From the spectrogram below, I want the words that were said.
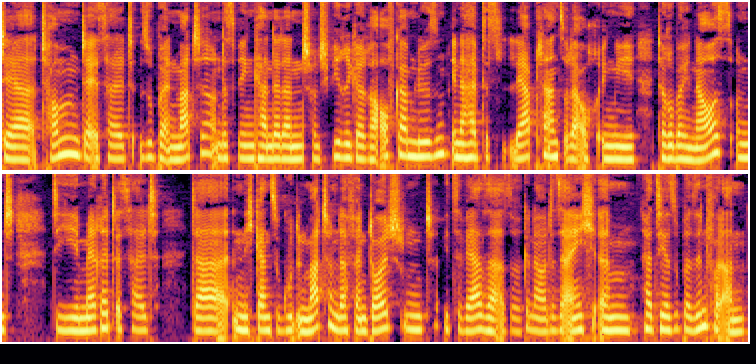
der Tom, der ist halt super in Mathe und deswegen kann der dann schon schwierigere Aufgaben lösen innerhalb des Lehrplans oder auch irgendwie darüber hinaus. Und die Merit ist halt da nicht ganz so gut in Mathe und dafür in Deutsch und vice versa. Also genau, das ist eigentlich, ähm, hört sich ja super sinnvoll an.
